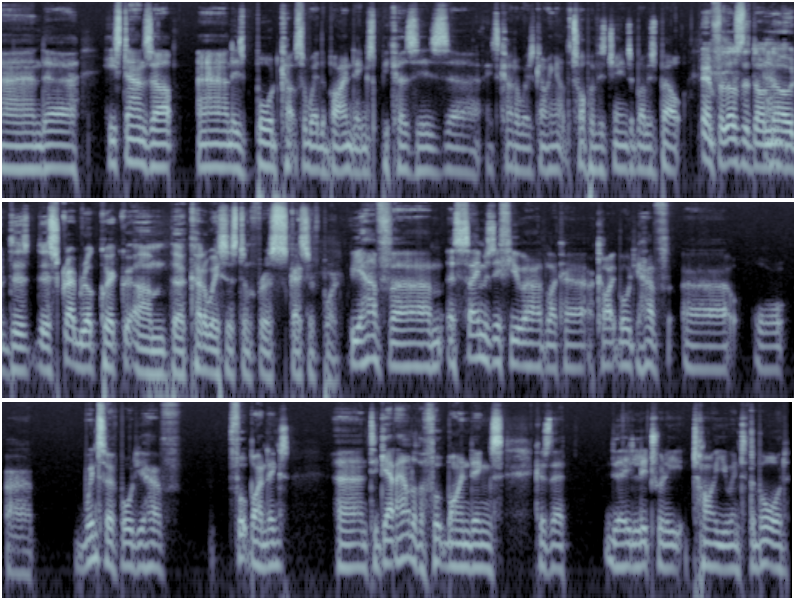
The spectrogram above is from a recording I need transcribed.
and uh, he stands up. And his board cuts away the bindings because his uh, his cutaway's going out the top of his jeans above his belt. And for those that don't know, des- describe real quick um, the cutaway system for a sky surfboard. You have um, the same as if you have like a, a kiteboard. You have uh, or a windsurf board. You have foot bindings, and to get out of the foot bindings because they're they literally tie you into the board.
